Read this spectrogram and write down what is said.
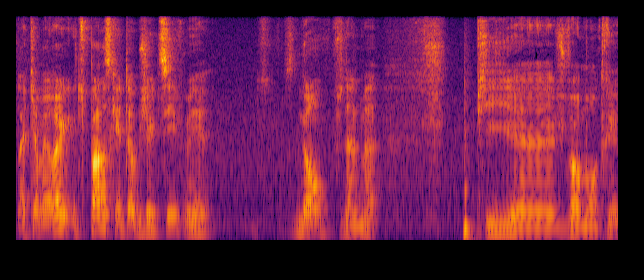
la caméra, tu penses qu'elle est objective, mais non, finalement. Puis euh, je vais montrer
